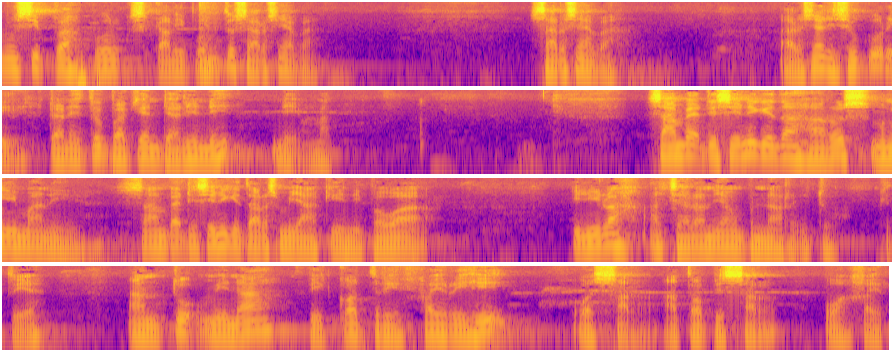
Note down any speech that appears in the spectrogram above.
musibah buruk sekalipun itu seharusnya apa? Seharusnya apa? Harusnya disyukuri dan itu bagian dari nik nikmat. Sampai di sini kita harus mengimani. Sampai di sini kita harus meyakini bahwa inilah ajaran yang benar itu, gitu ya. Antuk mina biqadri khairihi wasar atau bisar wa khair.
